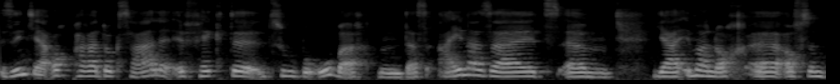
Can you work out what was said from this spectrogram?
sind ja auch paradoxale Effekte zu beobachten, dass einerseits ähm, ja immer noch äh, auf so ein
